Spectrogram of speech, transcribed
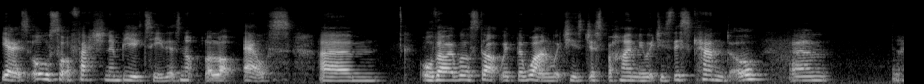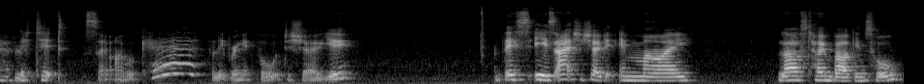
yeah, it's all sort of fashion and beauty. There's not a lot else. Um, although I will start with the one which is just behind me, which is this candle. Um, I have lit it, so I will carefully bring it forward to show you. This is, I actually showed it in my last Home Bargains haul,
